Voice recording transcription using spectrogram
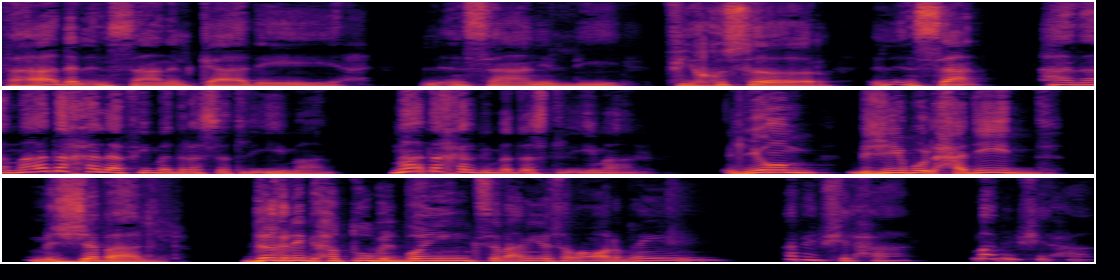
فهذا الإنسان الكادح الإنسان اللي في خسر الإنسان هذا ما دخل في مدرسة الإيمان. ما دخل بمدرسة الإيمان. اليوم بيجيبوا الحديد من الجبل. دغري بيحطوه بالبوينغ 747 ما بيمشي الحال ما بيمشي الحال.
